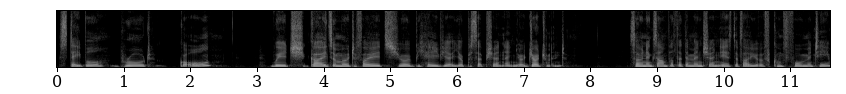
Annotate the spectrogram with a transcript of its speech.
stable, broad goal which guides or motivates your behavior, your perception, and your judgment. So, an example that I mention is the value of conformity,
